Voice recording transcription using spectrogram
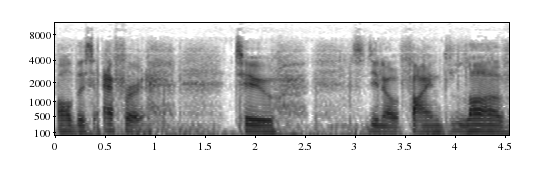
all this effort to you know find love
